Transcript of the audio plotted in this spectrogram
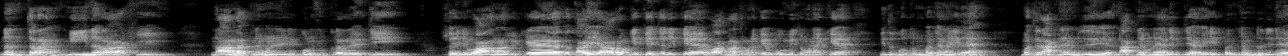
ನಂತರ ಮೀನರಾಶಿ. ನಾಲ್ಕನೇ ಮನೆಯಲ್ಲಿ ಗುರು ಶುಕ್ರ ರೀತಿ ಸೊ, ಇಲ್ಲಿ ವಾಹನಕ್ಕೆ ಅಥವಾ ತಾಯಿ ಆರೋಗ್ಯ ಚೇತರಿಕೆ ವಾಹನ ತಗೊಳಕ್ಕೆ, ಭೂಮಿ ತಗೊಳಕ್ಕೆ ಇದಕ್ಕೂ ತುಂಬ ಚೆನ್ನಾಗಿದೆ. ಮತ್ತು ನಾಲ್ಕನೇ ಮನೆ ನಾಲ್ಕನೇ ಮನೆ ಅದಿದೆ ಐದು ಪಂಚಮದಲ್ಲಿದೆ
